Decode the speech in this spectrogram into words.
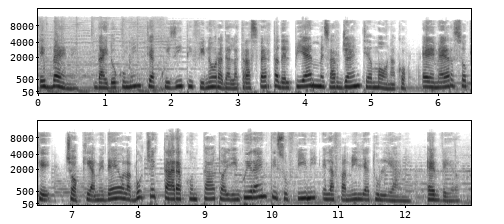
Ebbene, dai documenti acquisiti finora dalla trasferta del PM Sargenti a Monaco, è emerso che, ciò che Amedeo La Boccetta ha raccontato agli inquirenti su Fini e la famiglia Tulliani, è vero.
